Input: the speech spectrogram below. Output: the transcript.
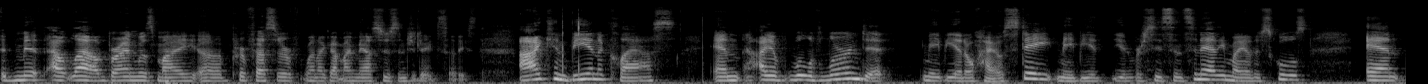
admit out loud, Brian was my uh, professor when I got my master's in Judaic Studies. I can be in a class, and I have, will have learned it maybe at Ohio State, maybe at University of Cincinnati, my other schools, and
